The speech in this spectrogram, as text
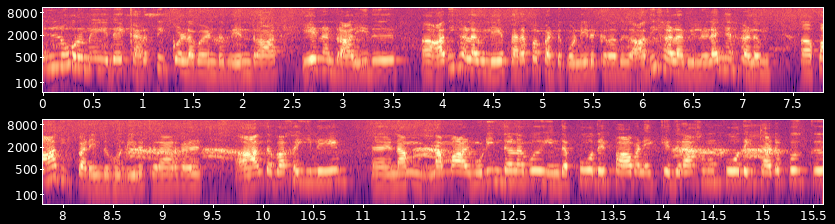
எல்லோருமே இதை கருத்தி கொள்ள வேண்டும் என்றால் ஏனென்றால் இது அதிகளவிலே அதிக அளவிலே பரப்பப்பட்டு கொண்டிருக்கிறது. அதிக அளவில் இளைஞர்களும் பாதிப்படைந்து கொண்டிருக்கிறார்கள். அந்த வகையிலே நம் நம்மால் முடிந்தளவு இந்த போதை பாவனைக்கு எதிராகவும் போதை தடுப்புக்கு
